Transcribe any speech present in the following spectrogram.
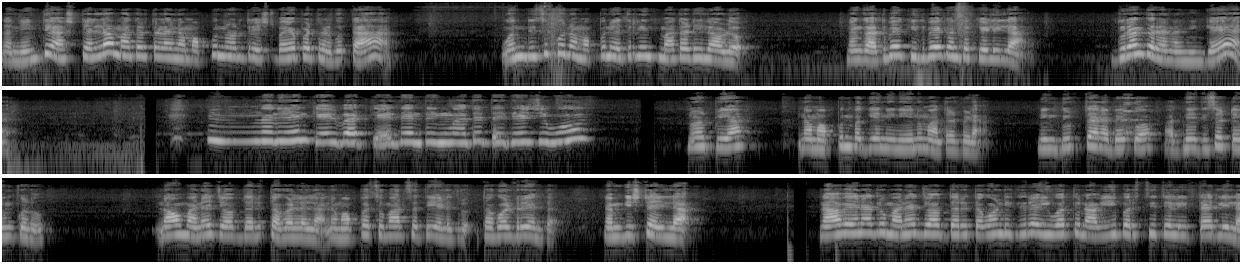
ನನ್ನ ಹೆಂಡತಿ ಅಷ್ಟೆಲ್ಲ ಮಾತಾಡ್ತಾಳೆ ನಮ್ಮ ಅಪ್ಪನ ನೋಡಿದ್ರೆ ಎಷ್ಟು ಭಯಪಡ್ತಾಳೆ ಗೊತ್ತಾ? ಒಂದು ದಿವಸಕ್ಕೂ ನಮ್ಮ ಅಪ್ಪನ ಎದುರು ನಿಂತು ಮಾತಾಡಿಲ್ಲ ಅವಳು. ನಂಗೆ ಅದು ಬೇಕು, ಇದು ಬೇಕಂತ ಕೇಳಿಲ್ಲ. ದುರಂಕರನ ನಿಂಗೆ? ನಾನು ಏನು ಕೇಳ್ಬಾರ್ದು ಕೇಳಿದೆ ಅಂತ ಹಿಂಗೆ ಮಾತಾಡ್ತಾ ಇದೆಯಾ ಶಿವು? ನೋಡಿ ಪ್ರಿಯಾ, ನಮ್ಮ ಅಪ್ಪನ ಬಗ್ಗೆ ನೀನೇನು ಮಾತಾಡಬೇಡ. ನಿಂಗೆ ದುಡ್ಡು ತಾನೇ ಬೇಕು, ಹದಿನೈದು ದಿವಸ ಟೈಮ್ ಕೊಡು. ನಾವು ಮನೆ ಜವಾಬ್ದಾರಿ ತಗೊಳ್ಳಲ್ಲ, ನಮ್ಮ ಅಪ್ಪ ಸುಮಾರು ಸತಿ ಹೇಳಿದ್ರು, ತಗೊಳ್ರಿ ಅಂತ. ನಮಗಿಷ್ಟ ಇಲ್ಲ. ನಾವೇನಾದರೂ ಮನೆ ಜವಾಬ್ದಾರಿ ತಗೊಂಡಿದ್ರೆ ಇವತ್ತು ನಾವು ಈ ಪರಿಸ್ಥಿತಿಯಲ್ಲಿ ಇರ್ತಾ ಇರಲಿಲ್ಲ.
